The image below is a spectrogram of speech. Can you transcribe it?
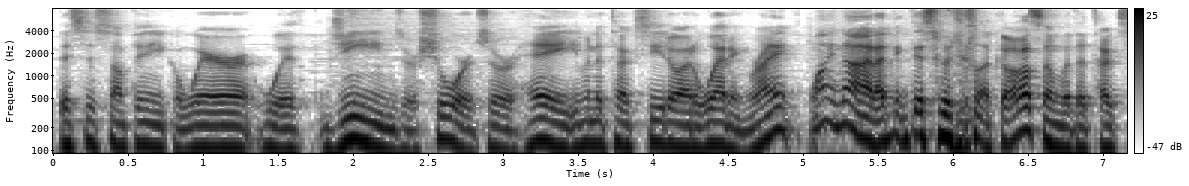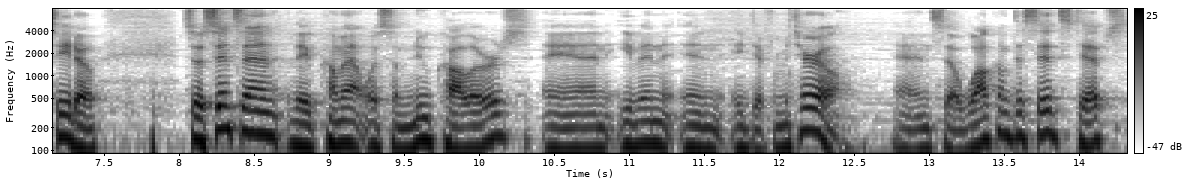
This is something you can wear with jeans or shorts or hey, even a tuxedo at a wedding, right? Why not? I think this would look awesome with a tuxedo. So since then, they've come out with some new colors and even in a different material. And so welcome to Sid's Tips.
